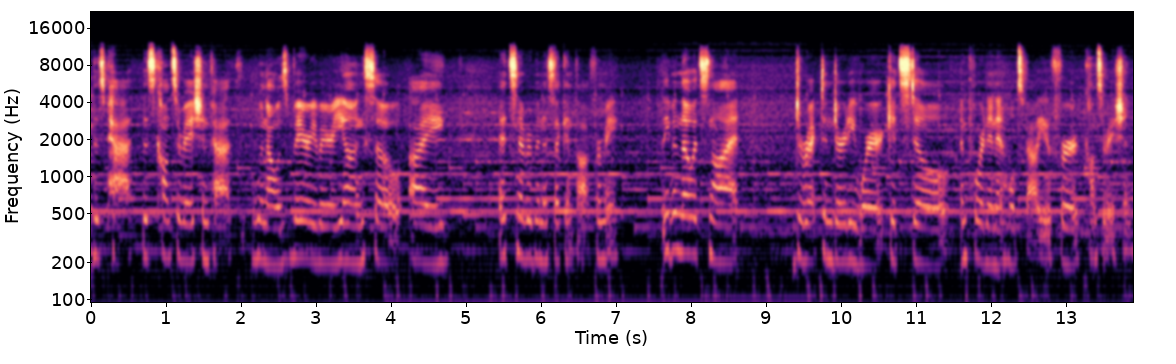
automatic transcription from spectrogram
this path, this conservation path, when I was very, very young. So I, it's never been a second thought for me. Even though it's not direct and dirty work, it's still important and it holds value for conservation.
